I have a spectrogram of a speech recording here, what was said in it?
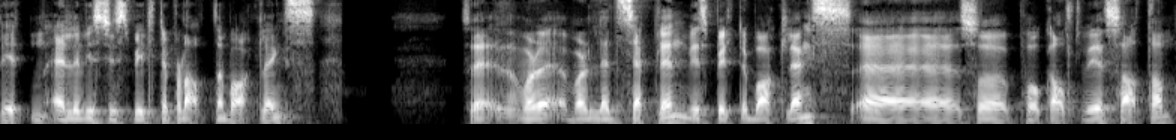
liten. Eller hvis vi spilte platene baklengs. Så var det, var det Led Zeppelin vi spilte baklengs, uh, så påkalte vi Satan.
